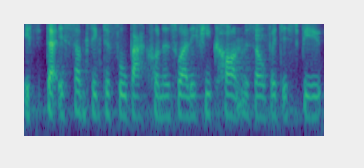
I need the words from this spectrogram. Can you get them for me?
if that is something to fall back on as well, if you can't resolve a dispute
